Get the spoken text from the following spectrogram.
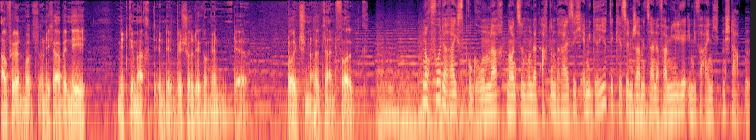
aufhören muss. Und ich habe nie mitgemacht in den Beschuldigungen der Deutschen als ein Volk. Noch vor der Reichspogromnacht 1938 emigrierte Kissinger mit seiner Familie in die Vereinigten Staaten.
